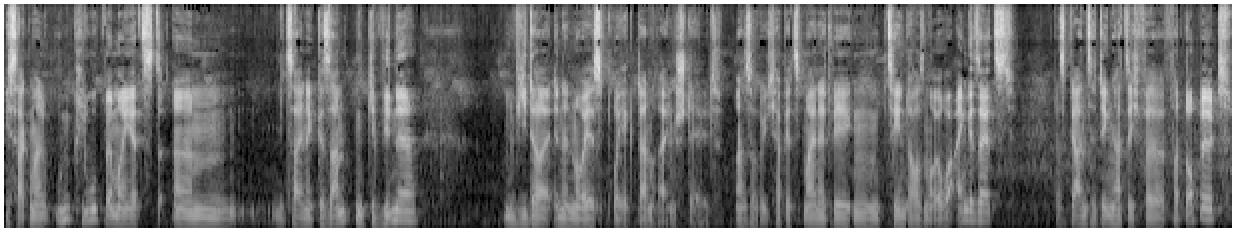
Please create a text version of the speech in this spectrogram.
ich sag mal, unklug, wenn man jetzt ähm, seine gesamten Gewinne wieder in ein neues Projekt dann reinstellt. Also ich habe jetzt meinetwegen 10.000 Euro eingesetzt, das ganze Ding hat sich verdoppelt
